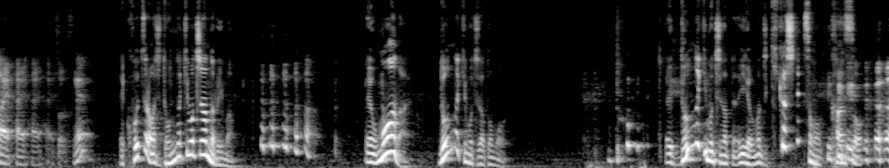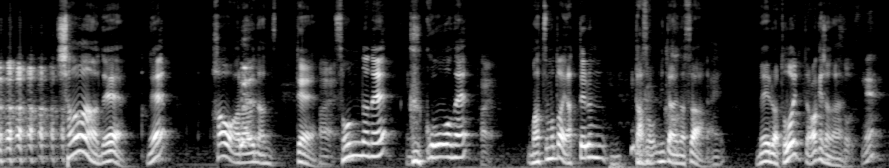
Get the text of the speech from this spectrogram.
はいはいはいはいそうですね。えこいつらマジどんな気持ちなんだろう今。え思わない？どんな気持ちだと思う？えどんな気持ちになってんの？いやマジ聞かしてその感想。シャワーでね歯を洗うなんて、はい。そんなね愚行をねはい。松本はやってるんだぞみたいなさ はい。メールは届いてたわけじゃない。そうですね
